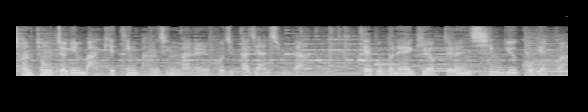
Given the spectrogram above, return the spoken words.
전통적인 마케팅 방식만을 고집하지 않습니다. 대부분의 기업들은 신규 고객과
